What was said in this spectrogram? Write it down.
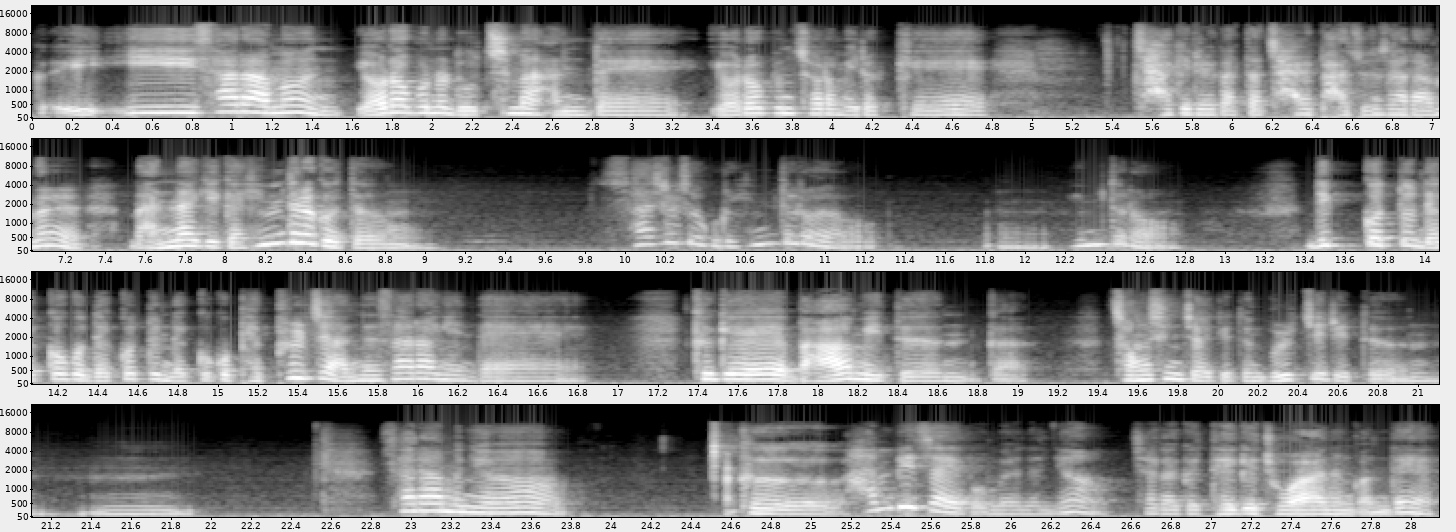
그 이, 이 사람은 여러분을 놓치면 안 돼. 여러분처럼 이렇게 자기를 갖다 잘 봐준 사람을 만나기가 힘들거든. 사실적으로 힘들어요. 음, 힘들어. 네 것도 내 거고 내 것도 내 거고 베풀지 않는 사랑인데 그게 마음이든 그러니까 정신적이든 물질이든 음. 사람은요 그 한비자에 보면은요. 제가 그 되게 좋아하는 건데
